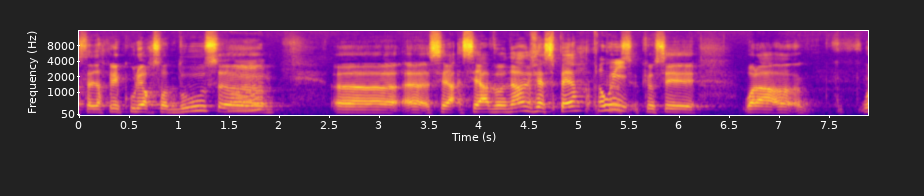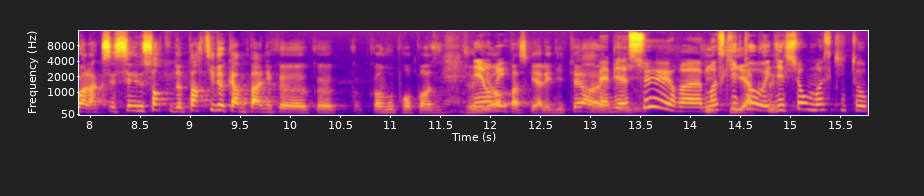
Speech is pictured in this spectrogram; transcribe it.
C'est-à-dire que les couleurs sont douces, mhm. c'est avenant, j'espère que, c'est... Voilà, voilà, c'est une sorte de partie de campagne qu'on vous propose. Je dis parce qu'il y a l'éditeur. Ben, bien sûr, Mosquito, édition Mosquito.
